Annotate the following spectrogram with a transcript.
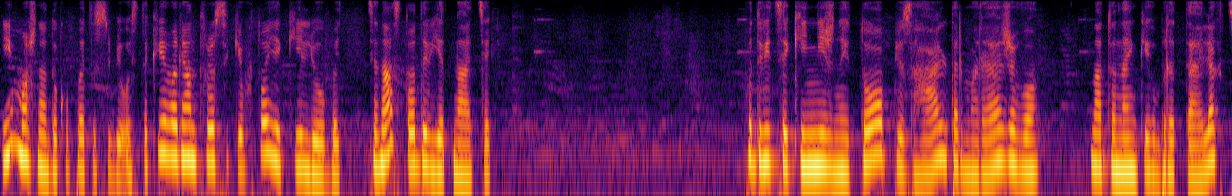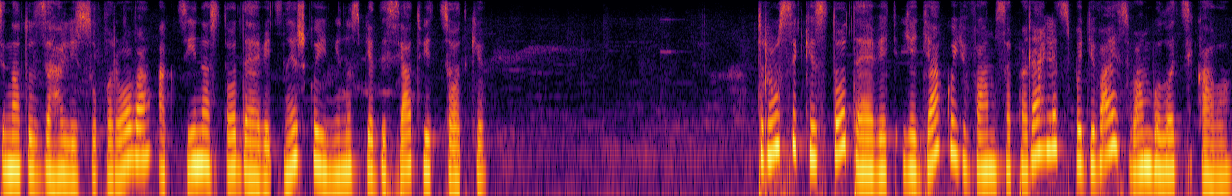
і можна докупити собі ось такий варіант трусиків, хто який любить. Ціна 119. Подивіться, який ніжний топ, бюстгальтер, мережево на тоненьких бретелях. Ціна тут взагалі суперова, акційна 109, знижкою мінус 50%. Трусики 109. Я дякую вам за перегляд. Сподіваюсь, вам було цікаво.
